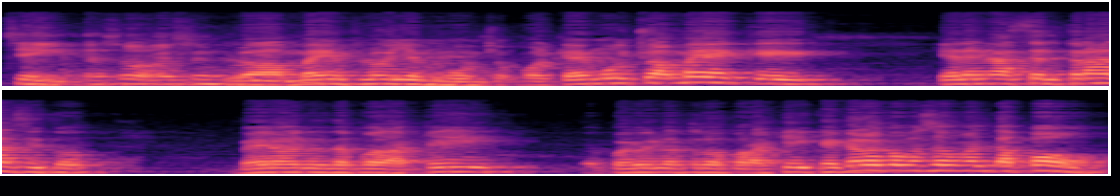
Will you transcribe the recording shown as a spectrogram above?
Sí, eso, eso influye. Los AME influyen mucho, porque hay muchos AME que quieren hacer tránsito, ven por aquí, después viene otro por aquí. ¿Qué es lo que pasa con el tapón?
